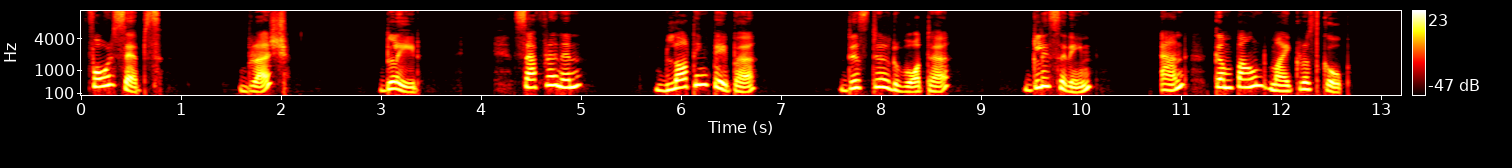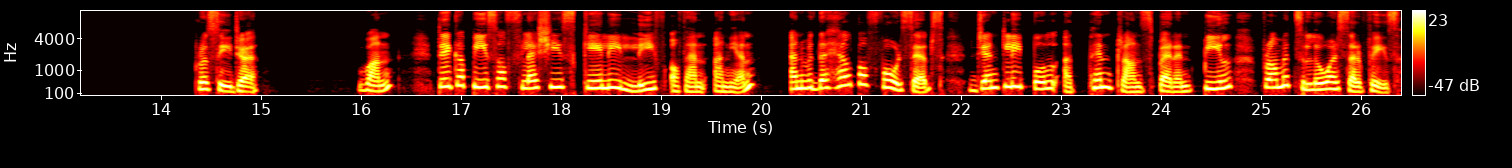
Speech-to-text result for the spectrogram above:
forceps, brush, blade, safranin, blotting paper, distilled water, glycerin, and compound microscope. Procedure 1. Take a piece of fleshy, scaly leaf of an onion and with the help of forceps, gently pull a thin transparent peel from its lower surface.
